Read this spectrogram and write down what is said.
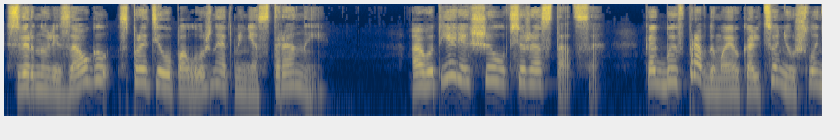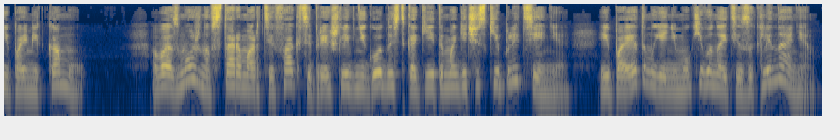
Свернули за угол с противоположной от меня стороны. А вот я решил все же остаться. Как бы и вправду мое кольцо не ушло не пойми к кому. Возможно, в старом артефакте пришли в негодность какие-то магические плетения, и поэтому я не мог его найти заклинанием.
